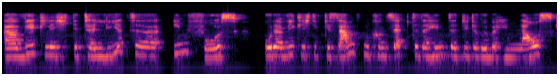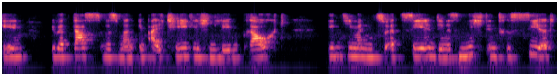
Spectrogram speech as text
Aber wirklich detaillierte Infos oder wirklich die gesamten Konzepte dahinter, die darüber hinausgehen, über das, was man im alltäglichen Leben braucht, irgendjemandem zu erzählen, den es nicht interessiert,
